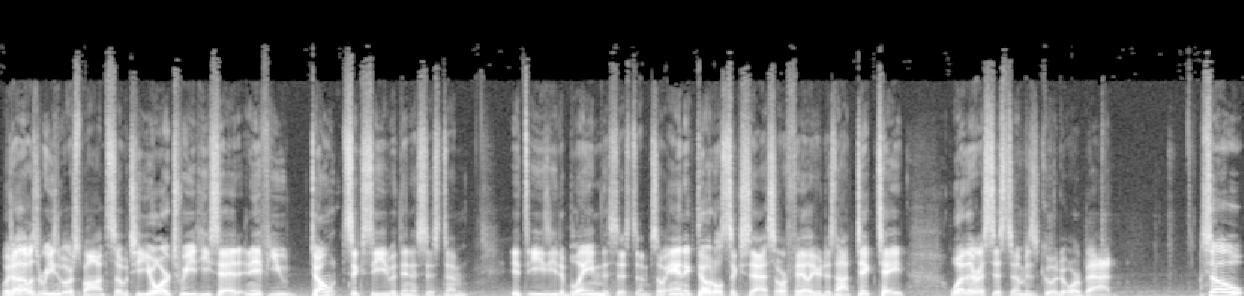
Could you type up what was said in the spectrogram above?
which I thought was a reasonable response. So to your tweet, he said, and if you don't succeed within a system, it's easy to blame the system. So anecdotal success or failure does not dictate whether a system is good or bad. So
